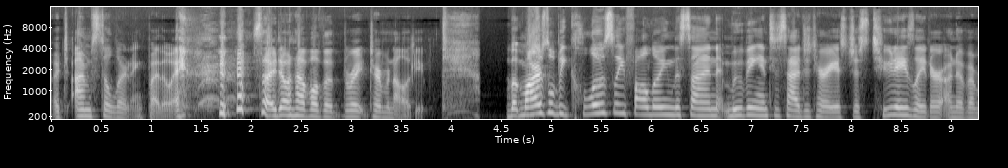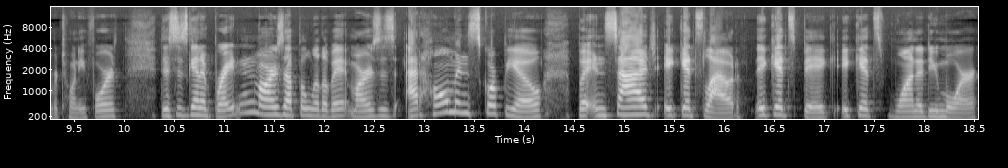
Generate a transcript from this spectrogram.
which I'm still learning by the way. so I don't have all the right terminology. But Mars will be closely following the sun, moving into Sagittarius just two days later on November 24th. This is going to brighten Mars up a little bit. Mars is at home in Scorpio, but in Sag, it gets loud, it gets big, it gets want to do more.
